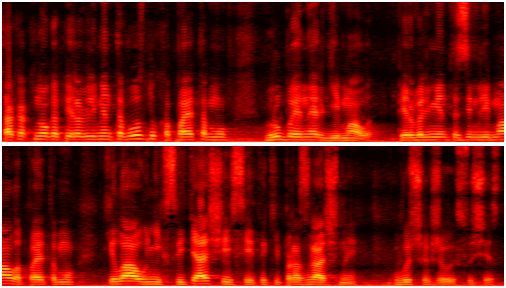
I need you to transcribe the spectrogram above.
Так как много первого элемента воздуха, поэтому грубой энергии мало. Первого элемента Земли мало, поэтому тела у них светящиеся и такие прозрачные высших живых существ.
